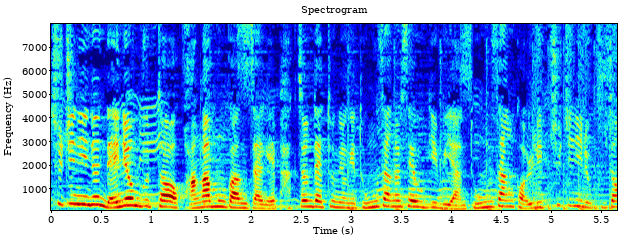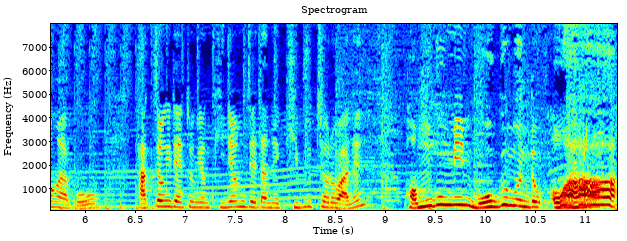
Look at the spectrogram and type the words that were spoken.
추진위는 내년부터 광화문 광장에 박 전 대통령의 동상을 세우기 위한 동상 건립 추진위를 구성하고 박정희 대통령 기념재단을 기부처로 하는 범국민 모금운동 와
